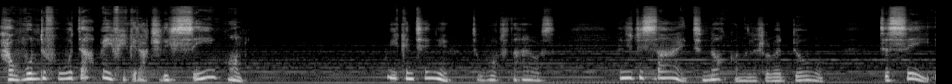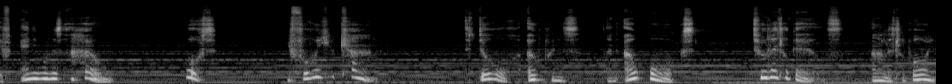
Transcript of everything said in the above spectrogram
How wonderful would that be if you could actually see one? But you continue to walk to the house and you decide to knock on the little red door to see if anyone is at home. But before you can, the door opens and out walks two little girls and a little boy.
